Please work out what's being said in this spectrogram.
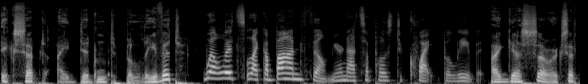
except I didn't believe it. Well, it's like a Bond film. You're not supposed to quite believe it. I guess so, except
